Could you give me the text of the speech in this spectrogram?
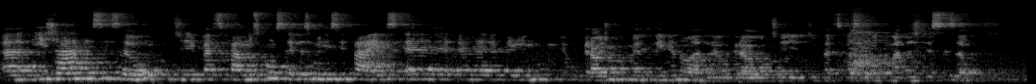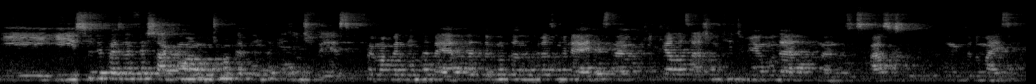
Uh, e já a decisão de participar nos conselhos municipais é, é, é bem, é um grau de envolvimento bem menor, né? o grau de, de participação na tomada de decisão. E, e, isso depois vai fechar com a última pergunta que a gente fez, que foi uma pergunta aberta, perguntando para as mulheres né, o que, que elas acham que deviam mudar né, nos espaços públicos e tudo mais.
